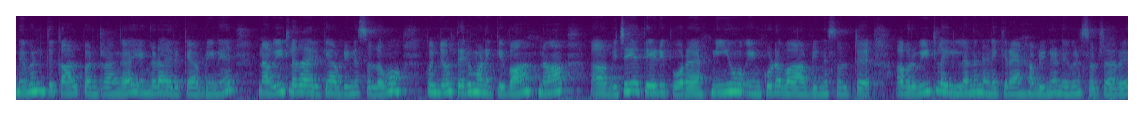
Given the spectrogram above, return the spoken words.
நிவனுக்கு கால் பண்ணுறாங்க எங்கடா இருக்கேன் அப்படின்னு? நான் வீட்டில் தான் இருக்கேன் அப்படின்னு சொல்லவும் கொஞ்சம் தெருமனைக்கு வா. நான் விஜயை தேடி போகிறேன் நீயும் என் கூட வா அப்படின்னு சொல்லிட்டு அவர் வீட்டில் இல்லைன்னு நினைக்கிறேன் அப்படின்னு நிவன் சொல்கிறாரு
